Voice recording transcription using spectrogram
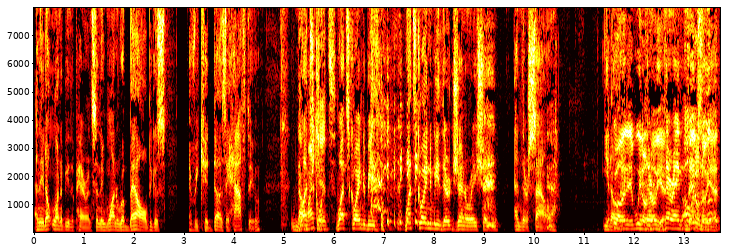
and they don't want to be the parents, and they want to rebel because every kid does. They have to. Not my go- kids. what's going to be what's going to be their generation and their sound? Yeah. You know, Well, they're- we don't they're- know yet. They're ang- oh, They don't know yet.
